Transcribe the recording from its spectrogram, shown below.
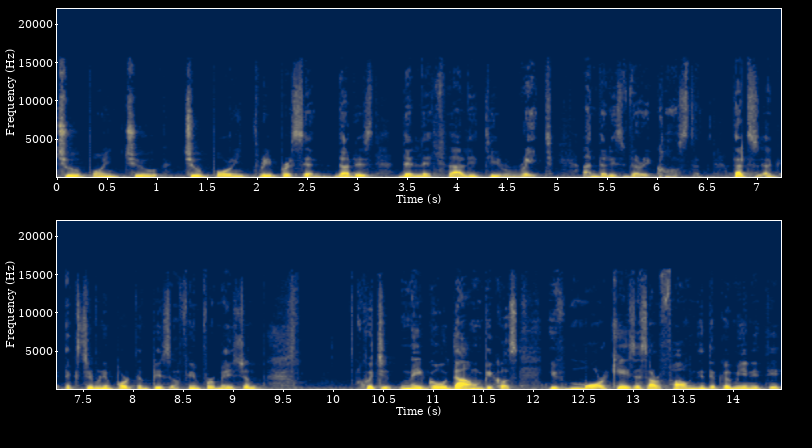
2.2, 2.3%. That is the lethality rate, and that is very constant. That's an extremely important piece of information, which may go down because if more cases are found in the community,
